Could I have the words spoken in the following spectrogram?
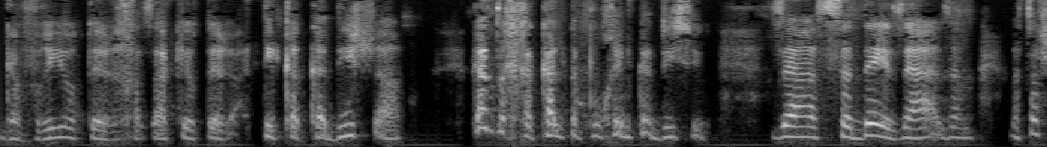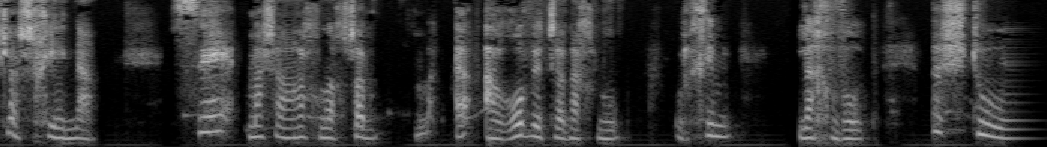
גברי יותר, חזק יותר, עתיקה קדישה. כאן זה חכ"ל תפוחים קדישים. זה השדה, זה, זה המצב של השכינה. זה מה שאנחנו עכשיו, הרובד שאנחנו הולכים לחוות. פשטות,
